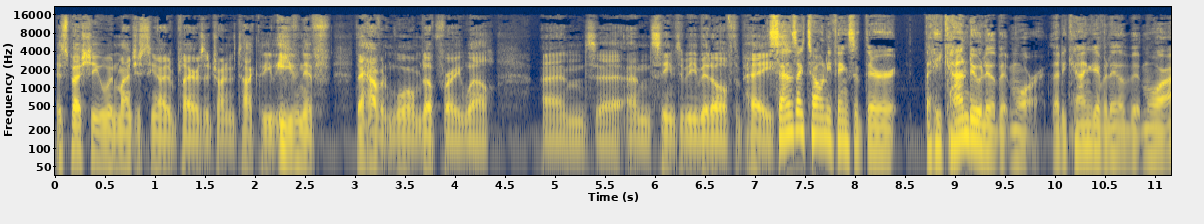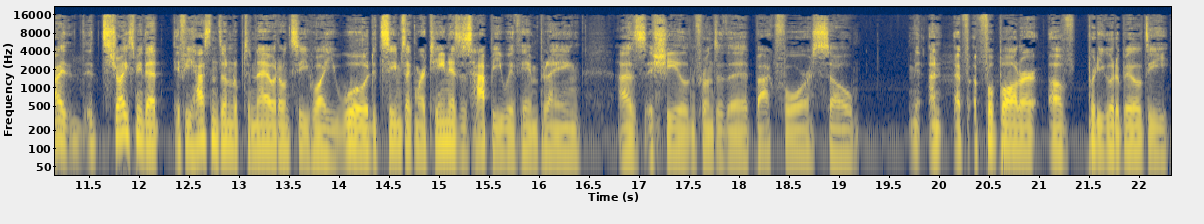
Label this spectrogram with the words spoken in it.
especially when Manchester United players are trying to tackle you, even if they haven't warmed up very well and uh, and seem to be a bit off the pace. Sounds like Tony thinks that they're that he can do a little bit more, that he can give a little bit more. I, it strikes me that if he hasn't done it up to now, I don't see why he would. It seems like Martinez is happy with him playing as a shield in front of the back four. So, and a, a footballer of pretty good ability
